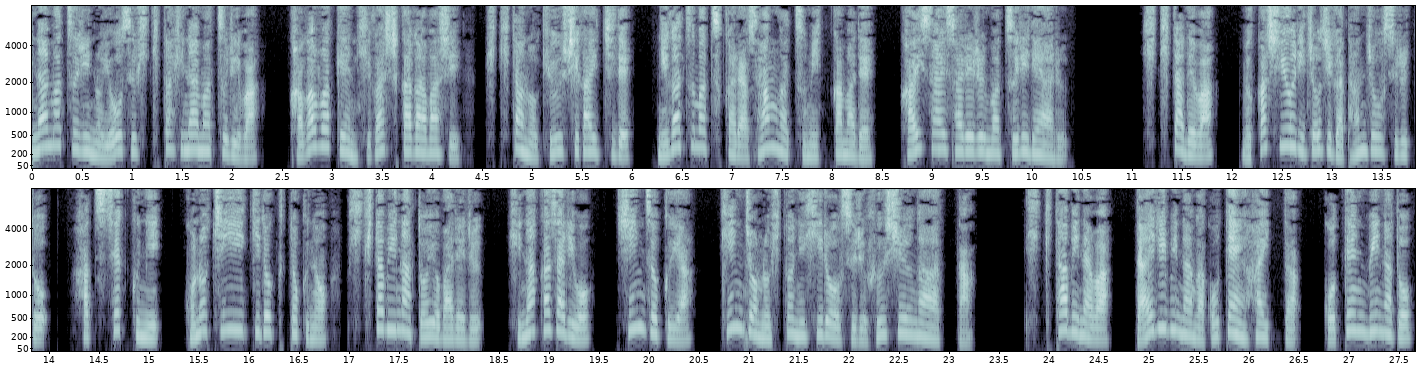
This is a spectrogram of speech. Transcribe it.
な祭りの様子引田ひな祭りは、香川県東香川市、引田の旧市街地で、2月末から3月3日まで開催される祭りである。引田では、昔より女児が誕生すると、初節句に、この地域独特の引田びなと呼ばれる、ひな飾りを親族や近所の人に披露する風習があった。引田びなは、代理びなが5点入った5点びなと、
